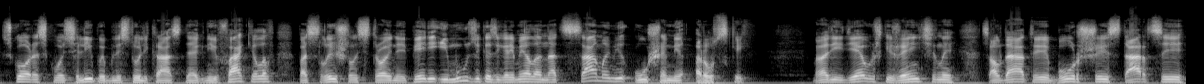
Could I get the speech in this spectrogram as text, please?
Скоро сквозь липы блеснули красные огни факелов, послышалось стройное пение, и музыка загремела над самыми ушами русских. Молодые девушки, женщины, солдаты, бурши, старцы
